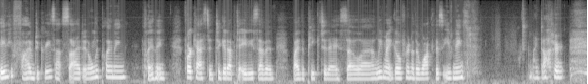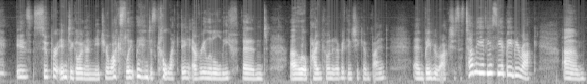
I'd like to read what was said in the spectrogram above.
85 degrees outside and only planning planning forecasted to get up to 87 by the peak today so uh, we might go for another walk this evening my daughter is super into going on nature walks lately and just collecting every little leaf and a little pine cone and everything she can find. And baby rock, she says, Tell me if you see a baby rock. Um,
